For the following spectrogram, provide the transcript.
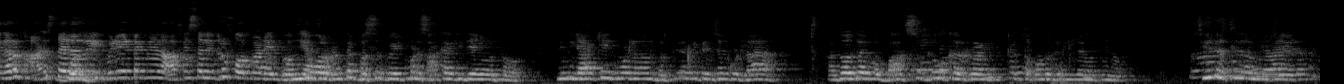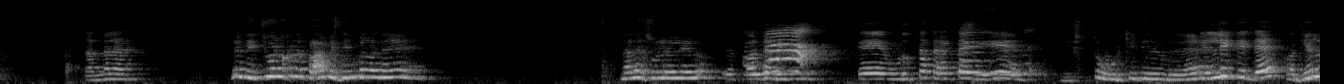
ಏನಾದ್ರು ಕಾಣಿಸ್ತಾ ಇಲ್ಲ ಅಂದ್ರೆ ಇಮಿಡಿಯೇಟ್ ಆಗಿ ನಾನು ಆಫೀಸಲ್ಲಿ ಇದ್ರು ಫೋನ್ ಮಾಡಿ ಹೇಳ್ಬೋದು ಒಂದೂವರೆ ಗಂಟೆ ಬಸ್ ವೇಟ್ ಮಾಡಿ ಸಾಕಾಗಿದೆಯಾ ಇವತ್ತು? ನಿನ್ಗೆ ಯಾಕೆ ಇದು ಮಾಡಲ್ಲ ನಾನು ಬರ್ತಿದ್ದಂಗೆ ಟೆನ್ಷನ್ ಕೊಡ್ಲಾ? ಅದು ಅಲ್ಲದೆ ಬಾಕ್ಸ್ಗೂ ಕರ್ಕೊಂಡು ತಗೊಂಡೋಗಿರಲಿಲ್ಲ ಇವತ್ತು ನೀನು. ಸೀರಿಯಸ್ಲಿ ರಮ್ಯಾ ಹೇಳು. ನನ್ ಮೇಲೆ ಅಣ್ಣ ಲೇ ನಿಜವಾಗ್ಲೂ ಕಡೆ ಪ್ರಾಮಿಸ್ ನಿನ್ ಮೇಲೆ ನಾನೇ? ಸುಳ್ಳು ಹೇಳು ಯಪ್ಪ, ನವೀನ್. ಏ ಹುಡುಕ್ತಾ ಕರೆಕ್ಟ್ ಆಗಿ. ಎಷ್ಟು ಹುಡುಕಿದ್ದೀನಿ ಅಂದ್ರೆ ಎಲ್ಲಿಟ್ಟಿದ್ದೆ? ಅದೇನು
